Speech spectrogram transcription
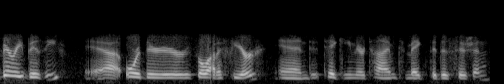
very busy, uh, or there's a lot of fear and taking their time to make the decision.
